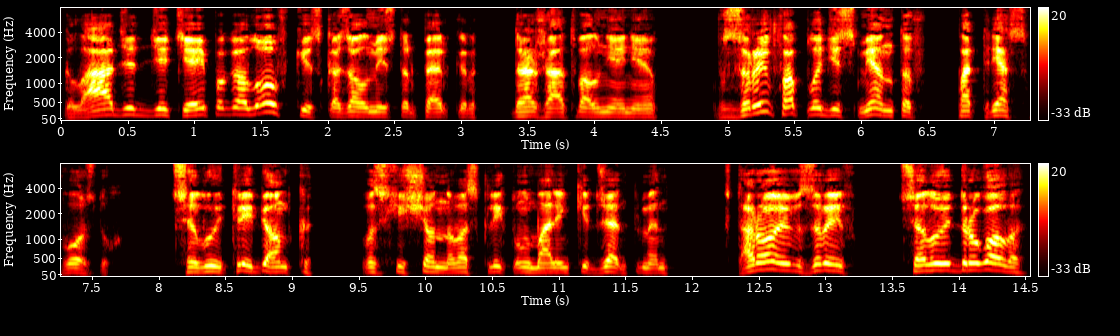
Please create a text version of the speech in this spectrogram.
«Гладит детей по головке», — сказал мистер Перкер, дрожа от волнения. Взрыв аплодисментов потряс воздух. «Целует ребенка!» — восхищенно воскликнул маленький джентльмен. «Второй взрыв! Целует другого!»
